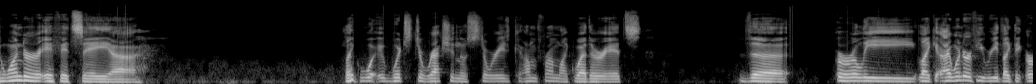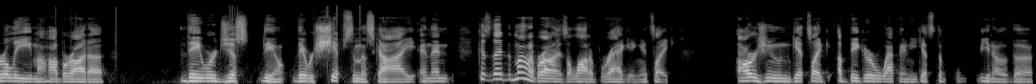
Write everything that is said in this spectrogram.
wonder if it's a uh like wh- which direction those stories come from like whether it's the early like I wonder if you read like the early Mahabharata they were just you know they were ships in the sky and then because the Mahabharata is a lot of bragging. It's like Arjun gets like a bigger weapon. He gets the you know the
